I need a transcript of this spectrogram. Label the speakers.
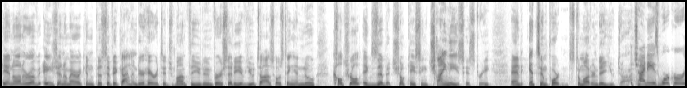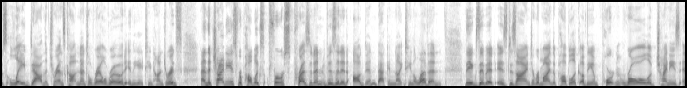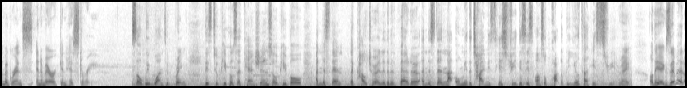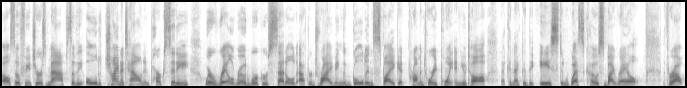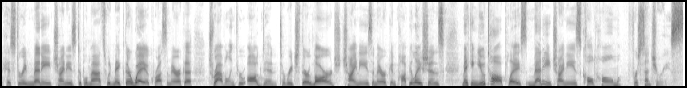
Speaker 1: In honor of Asian American Pacific Islander Heritage Month, the University of Utah is hosting a new cultural exhibit showcasing Chinese history and its importance to modern day Utah.
Speaker 2: Chinese workers laid down the Transcontinental Railroad in the 1800s, and the Chinese Republic's first president visited Ogden back in 1911. The exhibit is designed to remind the public of the important role of Chinese immigrants in American history.
Speaker 3: So we want to bring this to people's attention so people understand the culture a little bit better, understand not only the Chinese history, this is also part of the Utah history, right?
Speaker 2: Well, the exhibit also features maps of the old Chinatown in Park City, where railroad workers settled after driving the Golden Spike at Promontory Point in Utah that connected the east and west coast by rail. Throughout history, many Chinese diplomats would make their way across America, traveling through Ogden to reach their large Chinese American populations, making Utah a place many Chinese called home for centuries.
